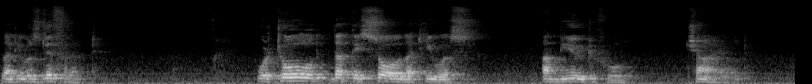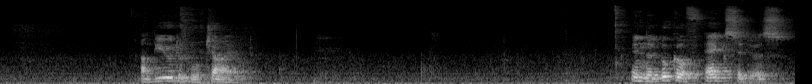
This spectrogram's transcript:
that he was different. We're told that they saw that he was a beautiful child. A beautiful child. In the book of Exodus,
